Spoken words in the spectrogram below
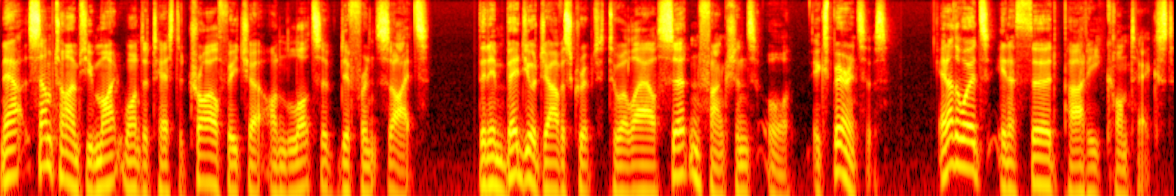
Now, sometimes you might want to test a trial feature on lots of different sites, that embed your JavaScript to allow certain functions or experiences. In other words, in a third-party context.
